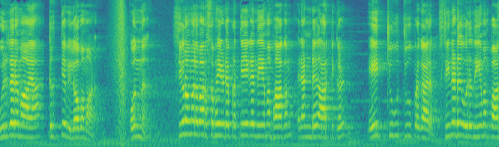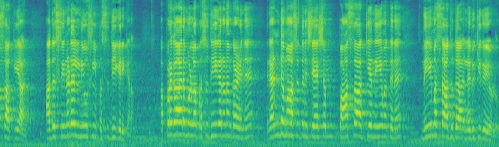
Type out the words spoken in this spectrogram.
ഗുരുതരമായ കൃത്യവിലോപമാണ്. ഒന്ന് സീറോ മലബാർ സഭയുടെ പ്രത്യേക നിയമഭാഗം രണ്ട് ആർട്ടിക്കിൾ എയ്റ്റ് ടു ടു പ്രകാരം സിനഡ് ഒരു നിയമം പാസാക്കിയാൽ അത് സിനഡൽ ന്യൂസിൽ പ്രസിദ്ധീകരിക്കണം. അപ്രകാരമുള്ള പ്രസിദ്ധീകരണം കഴിഞ്ഞ് രണ്ട് മാസത്തിന് ശേഷം പാസാക്കിയ നിയമത്തിന് നിയമസാധുത ലഭിക്കുകയുള്ളൂ.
